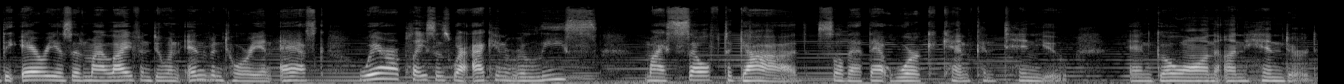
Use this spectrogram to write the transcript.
the areas in my life and do an inventory and ask where are places where I can release myself to God so that that work can continue and go on unhindered.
